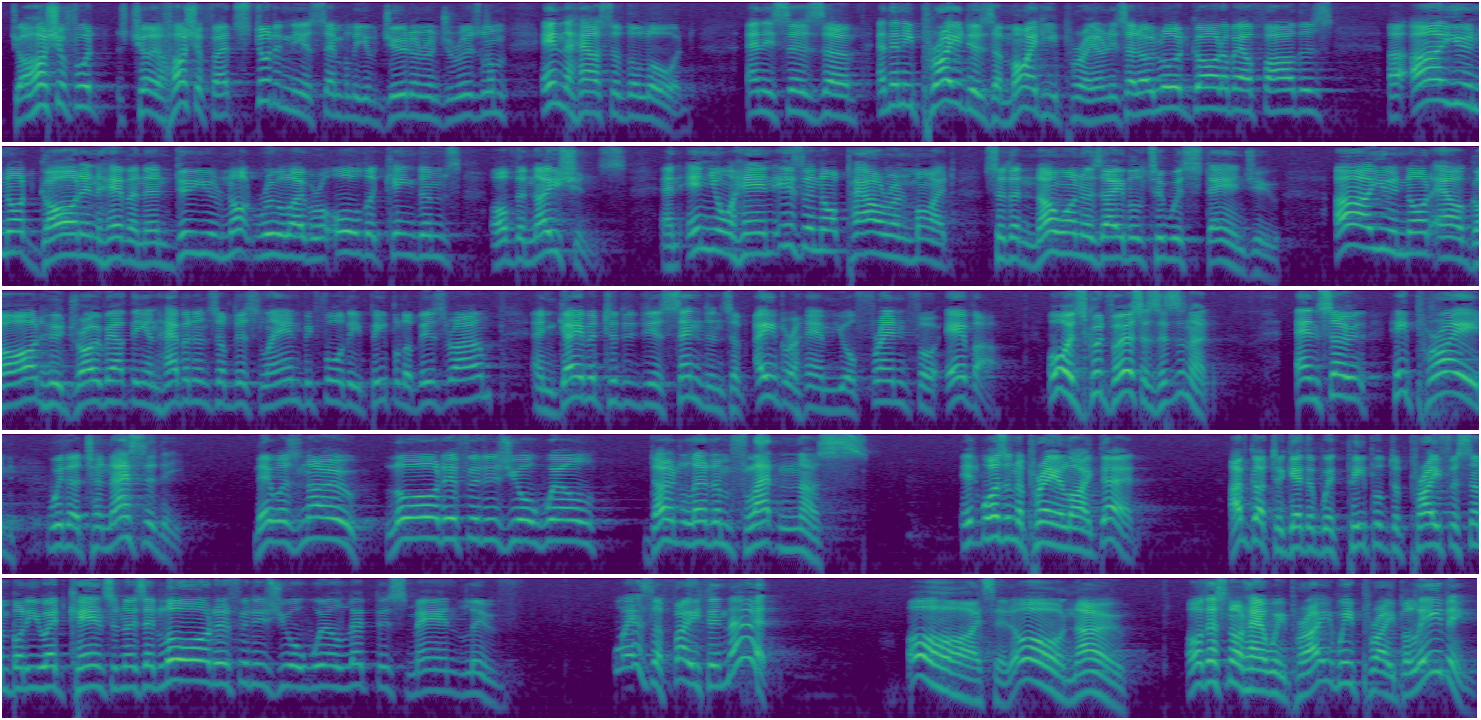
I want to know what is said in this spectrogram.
Jehoshaphat, Jehoshaphat stood in the assembly of Judah and Jerusalem in the house of the Lord. And he says, uh, and then he prayed as a mighty prayer. And he said, O Lord God of our fathers, uh, are you not God in heaven? And do you not rule over all the kingdoms of the nations? And in your hand is there not power and might, so that no one is able to withstand you? Are you not our God who drove out the inhabitants of this land before the people of Israel and gave it to the descendants of Abraham, your friend, forever? Oh, it's good verses, isn't it? And so he prayed with a tenacity. There was no, Lord, if it is your will, don't let them flatten us. It wasn't a prayer like that. I've got together with people to pray for somebody who had cancer, and they said, Lord, if it is your will, let this man live. Where's the faith in that? Oh, I said, Oh, no. Oh, that's not how we pray. We pray believing.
